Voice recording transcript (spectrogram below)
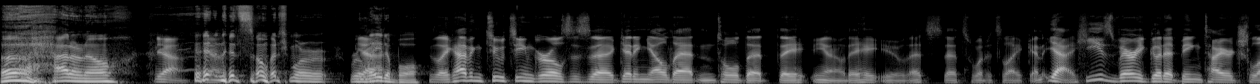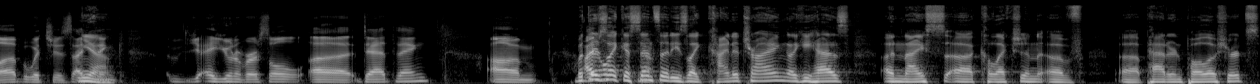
uh, I don't know, Yeah. yeah. and it's so much more Yeah. relatable. It's like having two teen girls is uh, getting yelled at and told that they, you know, they hate you. That's that's what it's like. And yeah, he's very good at being tired schlub, which is I Yeah. think a universal uh dad thing. Um But there's like a sense that he's like kind of trying. Like he has a nice uh, collection of uh, patterned polo shirts.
